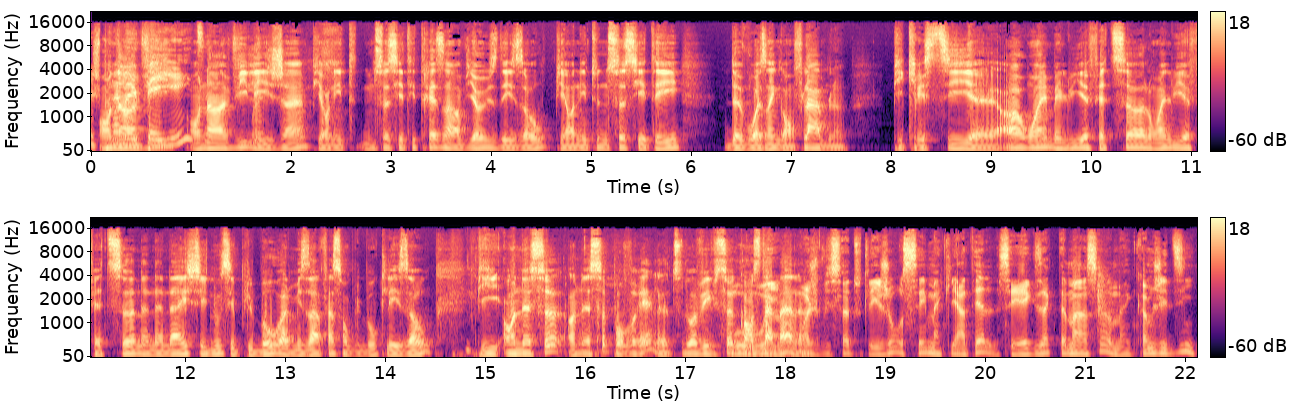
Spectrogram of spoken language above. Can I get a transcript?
je on pourrais me le payer. on a envie les gens, puis on est une société très envieuse des autres, puis on est une société de voisins gonflables. Puis Christy, euh, ah ouais, mais lui il a fait ça, loin lui il a fait ça, nanana, chez nous c'est plus beau, mes enfants sont plus beaux que les autres. Puis on a ça, on a ça pour vrai là. Tu dois vivre ça constamment oui. là. Moi, je vis ça tous les jours. C'est ma clientèle. C'est exactement ça. Mais comme j'ai dit,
